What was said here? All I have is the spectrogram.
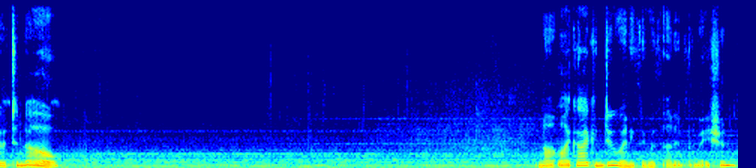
Good to know. Not like I can do anything with that information.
